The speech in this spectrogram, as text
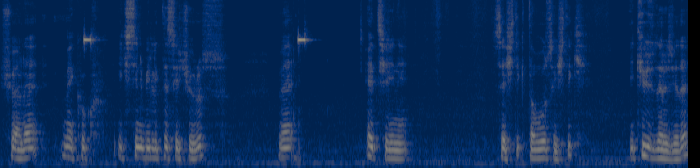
şöyle mekuk ikisini birlikte seçiyoruz ve et şeyini seçtik, tavuğu seçtik. 200 derecede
